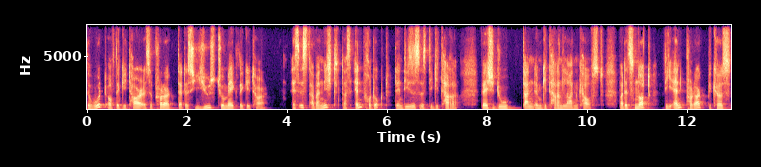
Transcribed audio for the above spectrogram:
The wood of the guitar is a product that is used to make the guitar. Es ist aber nicht das Endprodukt, denn dieses ist die Gitarre, welche du dann im Gitarrenladen kaufst. But it's not the end product because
